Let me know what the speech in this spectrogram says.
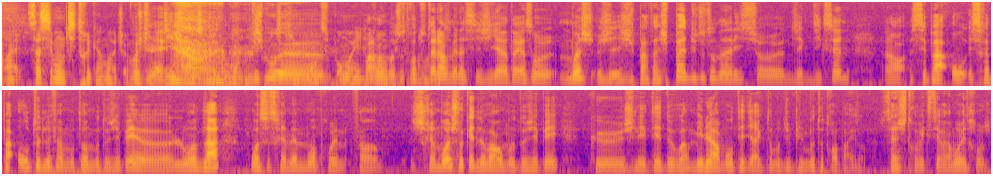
Ouais, ça c'est mon petit truc à moi, tu vois. Moi je te le dis, je pense qu'il monte, je pense qu'il euh, monte. Pour moi, il on est parlera bon, de Moto 3 tout à l'heure, mais là c'est giga intéressant. Moi, je, je, je partage pas du tout ton analyse sur euh, Jake Dixon. Alors, c'est pas, il serait pas honteux de le faire monter en MotoGP, euh, loin de là. Pour moi, ce serait même moins problème. Enfin, je serais moins choqué de le voir en MotoGP que je l'étais de voir Miller monter directement depuis le Moto 3, par exemple. Ça, je trouvais que c'était vraiment étrange.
